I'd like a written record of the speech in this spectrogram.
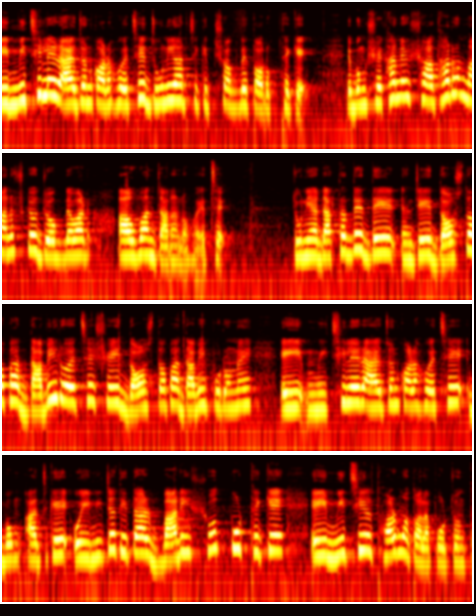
এই মিছিলের আয়োজন করা হয়েছে জুনিয়র চিকিৎসকদের তরফ থেকে। এবং সেখানে সাধারণ মানুষকেও যোগ দেওয়ার আহ্বান জানানো হয়েছে। জুনিয়র ডাক্তারদের যে দশ দফা দাবি রয়েছে, সেই দশ দফা দাবি পূরণে এই মিছিলের আয়োজন করা হয়েছে এবং আজকে ওই নির্যাতিতার বাড়ি সোদপুর থেকে এই মিছিল ধর্মতলা পর্যন্ত।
